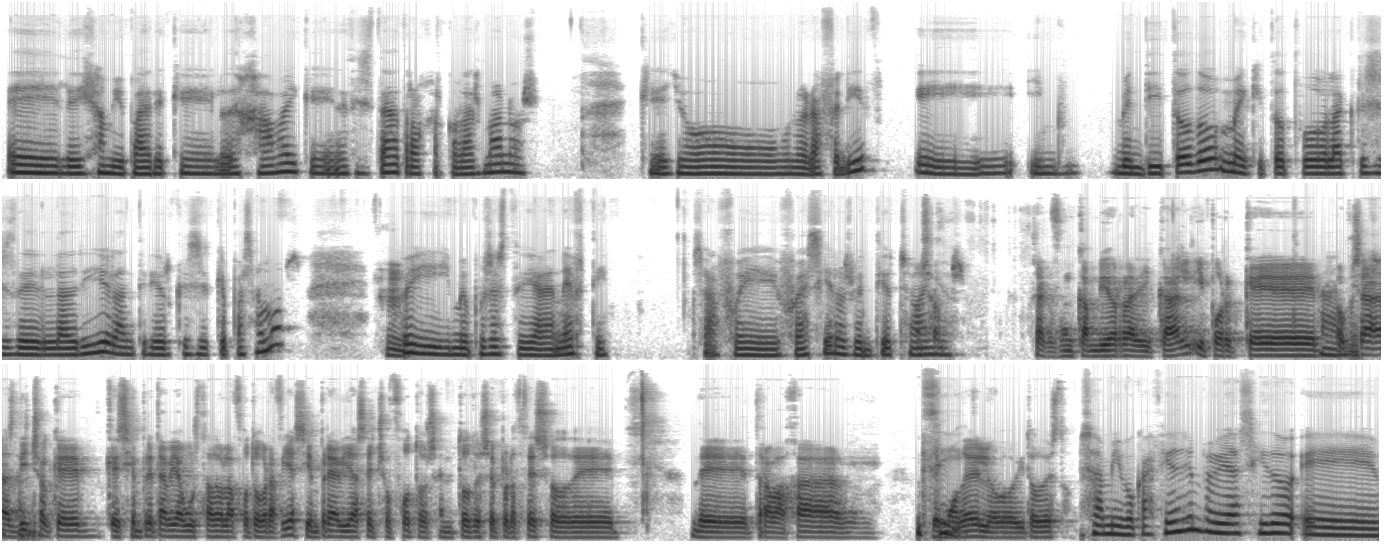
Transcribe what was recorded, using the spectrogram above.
eh, le dije a mi padre que lo dejaba y que necesitaba trabajar con las manos, que yo no era feliz y, vendí todo, me quitó toda la crisis del ladrillo, la anterior crisis que pasamos, hmm. y me puse a estudiar en EFTI. O sea, fue, fue así a los 28 años. O sea, que fue un cambio radical. ¿Y por qué? Ah, o sea, has dicho que, siempre te había gustado la fotografía, siempre habías hecho fotos en todo ese proceso de, trabajar de modelo y todo esto. O sea, mi vocación siempre había sido eh,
